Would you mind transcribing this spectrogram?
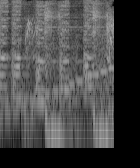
どどどっち?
